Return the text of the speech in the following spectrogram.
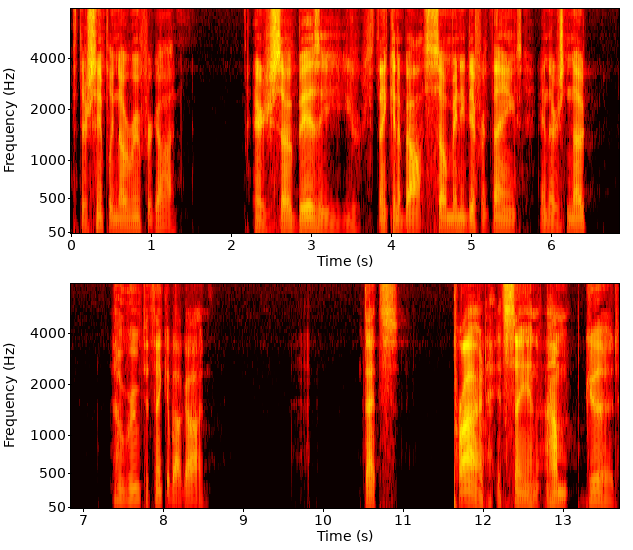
that there's simply no room for God? Or you're so busy, you're thinking about so many different things, and there's no no room to think about God. That's pride. It's saying, I'm good.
